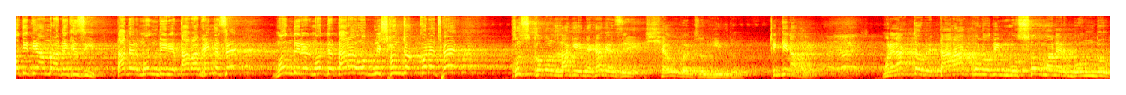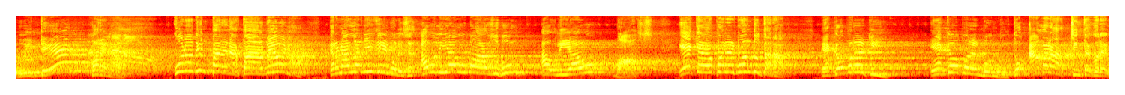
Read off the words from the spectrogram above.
অতীতে আমরা দেখেছি, তাদের মন্দিরে তারা ভেঙেছে, মন্দিরের মধ্যে তারা অগ্নিসংযোগ করেছে। খোঁজখবর লাগিয়ে দেখা গেছে সেও একজন হিন্দু। ঠিক কিনা বলেন? মনে রাখতে হবে, তারা কোনোদিন মুসলমানের বন্ধু হইতে পারে না। কোনোদিন পারে না, পারবেও না। কারণ আল্লাহ নিজেই বলেছেন আউলিয়াও বাজহুম আউলিয়াও বাস একে অপরের বন্ধু তারা। একে অপরের কি? একে অপরের বন্ধু। তো আমরা চিন্তা করেন,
